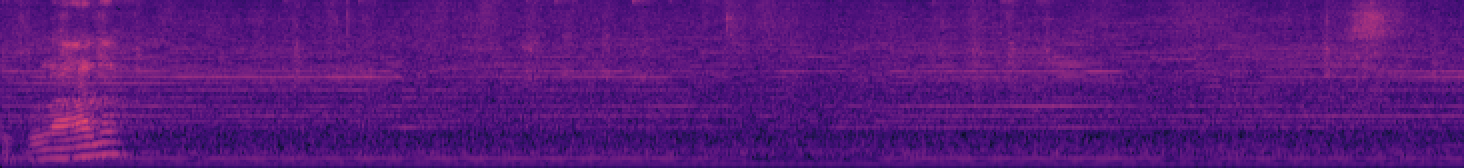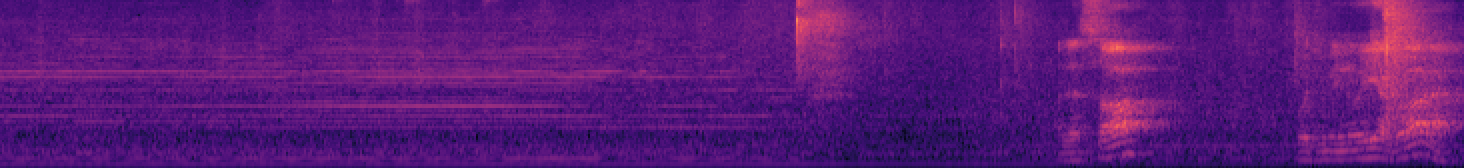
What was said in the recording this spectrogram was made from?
Outro lado. Olha só, vou diminuir agora,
